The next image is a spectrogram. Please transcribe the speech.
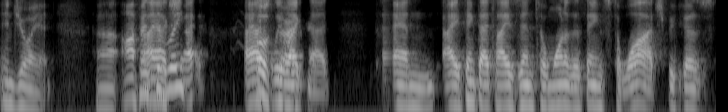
enjoy it. Uh, offensively. I actually, I oh, actually oh, like that. And I think that ties into one of the things to watch because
